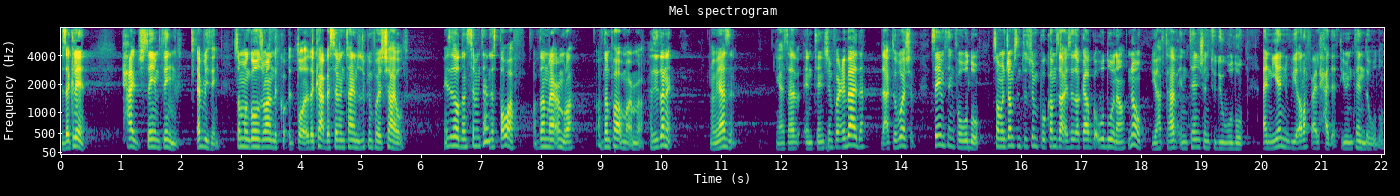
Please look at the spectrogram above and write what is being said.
Is that clear? Hajj, same thing. Everything. Someone goes around the, the Kaaba seven times looking for his child. He says, oh, done seven times, that's tawaf. I've done my umrah. I've done part of my umrah. Has he done it? No, he hasn't. He has to have intention for ibadah, the act of worship. Same thing for wudu. Someone jumps into swim pool, comes out, and says, okay, I've got wudu now. No, you have to have intention to do wudu. And yanwi raf al hadath. You intend the wudu.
